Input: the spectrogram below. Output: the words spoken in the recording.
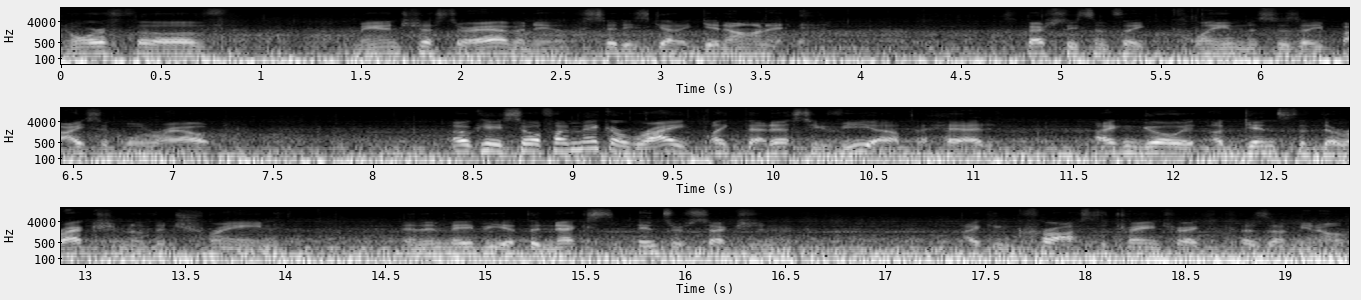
North of Manchester Avenue. City's got to get on it, especially since they claim this is a bicycle route. Okay, so if I make a right like that SUV up ahead, I can go against the direction of the train, and then maybe at the next intersection, I can cross the train track because I'm, you know,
